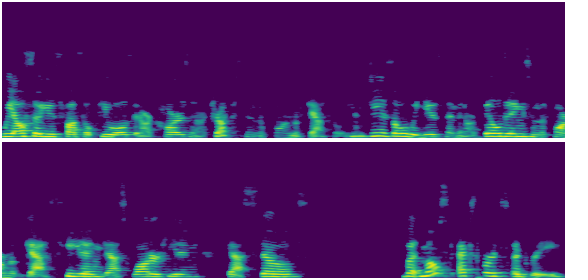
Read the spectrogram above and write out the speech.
We also use fossil fuels in our cars and our trucks in the form of gasoline and diesel. We use them in our buildings in the form of gas heating, gas water heating, gas stoves. But most experts agree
